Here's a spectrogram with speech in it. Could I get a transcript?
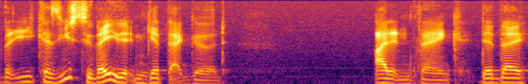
because used to they didn't get that good. I didn't think, did they?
